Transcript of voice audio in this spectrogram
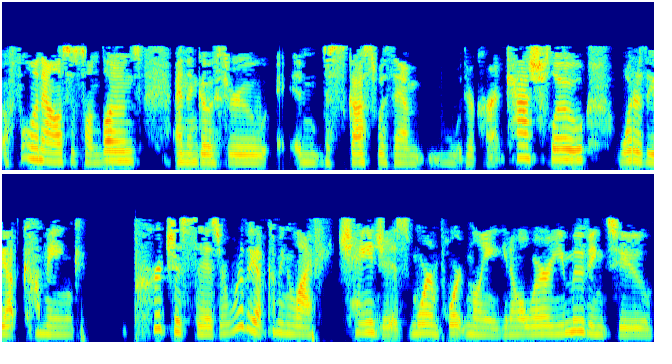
a, full analysis on loans and then go through and discuss with them their current cash flow, what are the upcoming purchases or what are the upcoming life changes? More importantly, you know, where are you moving to?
